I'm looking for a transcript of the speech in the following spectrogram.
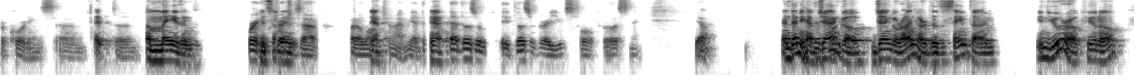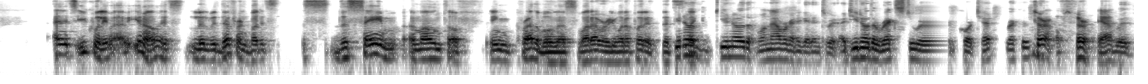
recordings um, It- uh, Amazing. where he It's stretches out quite a long Yeah. time. Yeah, Yeah. that, those are those are very useful for listening. Yeah. And then you have Django, Django Reinhardt at the same time in Europe, you know, and it's equally, you know, it's a little bit different, but it's the same amount of incredibleness, whatever you want to put it. That's You know, like, do you know that? Well, now we're going to get into it. Uh, do you know the Rex Stewart Quartet record? sure, sure, yeah. With,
